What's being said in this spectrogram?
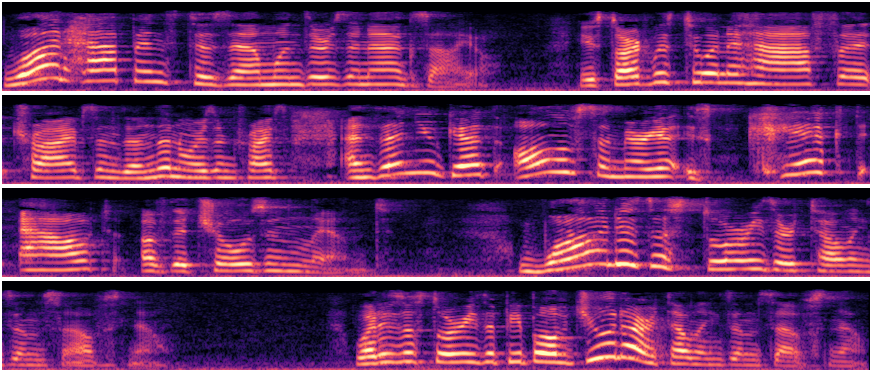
What happens to them when there's an exile? You start with two and a half uh, tribes and then the northern tribes, and then you get all of Samaria is kicked out of the chosen land. What is the story they're telling themselves now? What is the story the people of Judah are telling themselves now?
